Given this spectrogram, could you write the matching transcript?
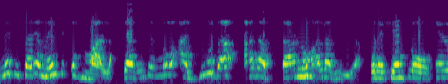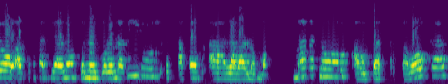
necesariamente es mala y a veces nos ayuda a adaptarnos a la vida. Por ejemplo, miedo a contagiarnos con el coronavirus, estamos a más manos, a usar tapabocas.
